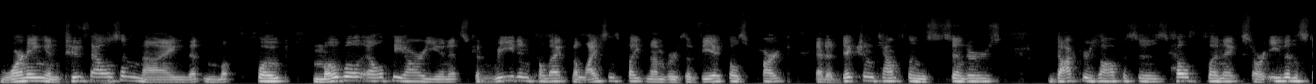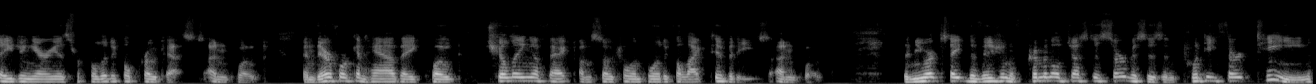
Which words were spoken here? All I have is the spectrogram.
warning in 2009 that, quote, mobile LPR units could read and collect the license plate numbers of vehicles parked at addiction counseling centers, doctors' offices, health clinics, or even staging areas for political protests, unquote, and therefore can have a, quote, chilling effect on social and political activities, unquote. The New York State Division of Criminal Justice Services in 2013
